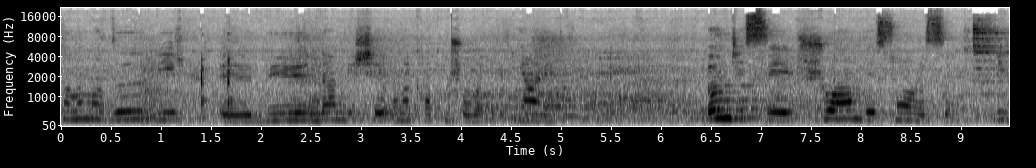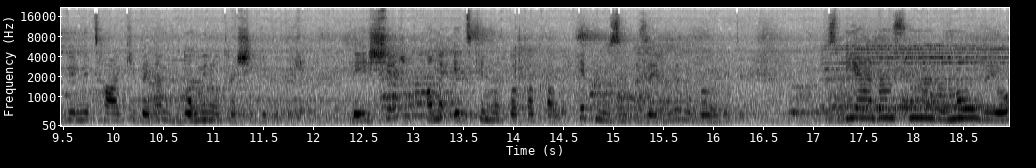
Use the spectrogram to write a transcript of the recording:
tanımadığı bir e, büyüğünden bir şey ona katmış olabilir. Yani öncesi, şu an ve sonrası birbirini takip eden domino taşı gibidir. Değişir ama etki mutlaka kalır. Hepimizin üzerinde bu böyledir. Biz bir yerden sonra da ne oluyor?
